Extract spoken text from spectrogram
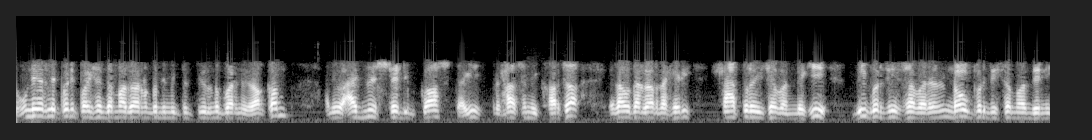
उनीहरूले पनि पैसा जम्मा गर्नको निमित्त तिर्नुपर्ने रकम अनि एडमिनिस्ट्रेटिभ कस्ट है प्रशासनिक खर्च यताउता गर्दाखेरि सात रहेछ भनेदेखि दुई प्रतिशत भनेर नौ प्रतिशतमा दिने।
